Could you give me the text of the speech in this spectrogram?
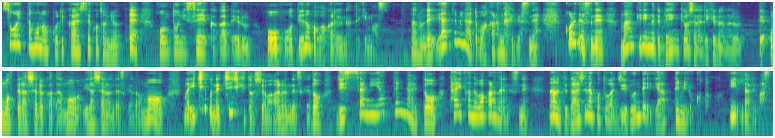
そういったものを繰り返していくことによって、本当に成果が出る方法っていうのがわかるようになってきます。なので、やってみないとわからないですね。これですね、マーケティングって勉強したらできるようになるって思ってらっしゃる方もいらっしゃるんですけども、まあ一部ね、知識としてはあるんですけど、実際にやってみないと体感でわからないんですね。なので大事なことは自分でやってみること。になります。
